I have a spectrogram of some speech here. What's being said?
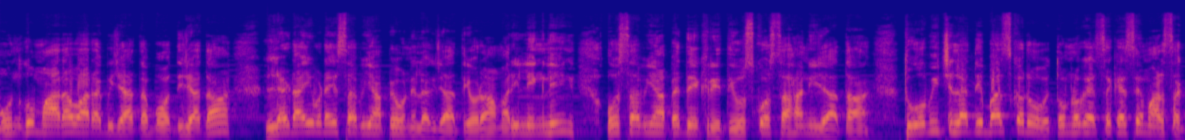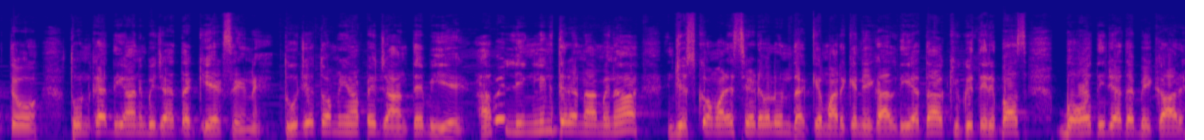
उनको मारा वारा भी जाता, बहुत ही ज़्यादा लड़ाई वड़ाई सब यहाँ पे होने लग जाती और हमारी लिंग लिंग वो सब यहाँ पे देख रही थी, उसको सहा नहीं जाता। तो वो भी चिल्लाती, बस करो, तुम लोग ऐसे कैसे मार सकते हो? तो उनका ध्यान भी जाता कि एक सेकंड तुझे तो हम यहाँ पे जानते भी है। अबे लिंग लिंग तेरा नाम है ना, जिसको हमारे सेट वालों ने धक्के मार के निकाल दिया था, क्योंकि तेरे पास बहुत ही ज़्यादा बेकार।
